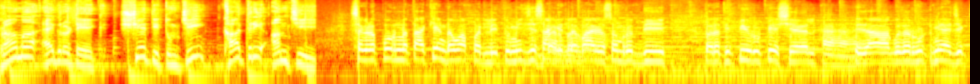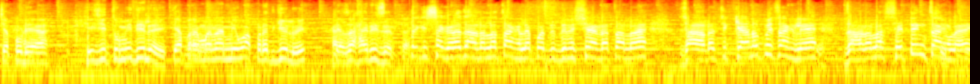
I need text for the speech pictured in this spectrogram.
रामा ॲग्रोटेक शेती तुमची खात्री आमची सगळं पूर्णतः केंड वापरली तुम्ही जे सांगितलं बरं. बायोसमृद्धी परत ही पिरू पेशल हा, हा. त्याच्या अगोदर रूट मॅजिकच्या पुड्या ही जी तुम्ही दिलंय त्याप्रमाणे मी वापरत गेलोय त्याचा हा रिझल्ट आहे की सगळ्या झाडाला चांगल्या पद्धतीने शेंडा चालू आहे झाडाची कॅनोपी चांगली आहे झाडाला सेटिंग चांगलं आहे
